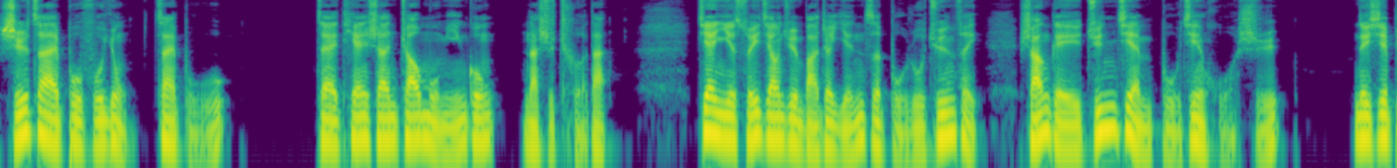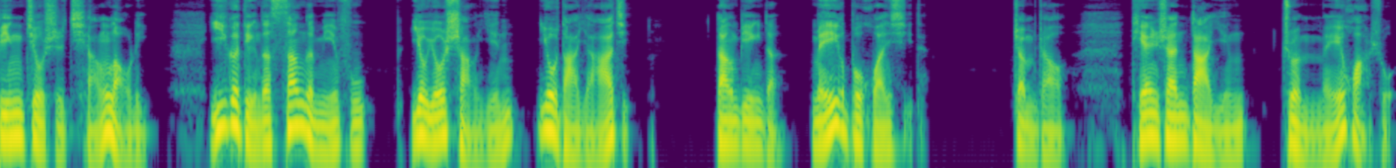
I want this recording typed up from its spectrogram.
实在不服用，再补。在天山招募民工，那是扯淡。建议隋将军把这银子补入军费，赏给军舰补进伙食。那些兵就是强劳力，一个顶的三个民夫，又有赏银，又打牙祭，当兵的没一个不欢喜的。这么着，天山大营准没话说。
